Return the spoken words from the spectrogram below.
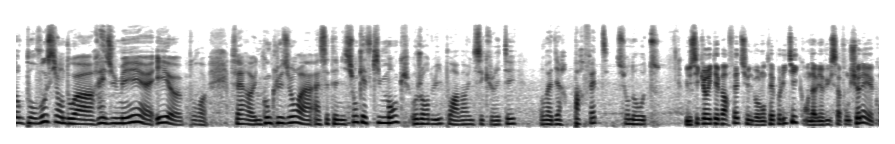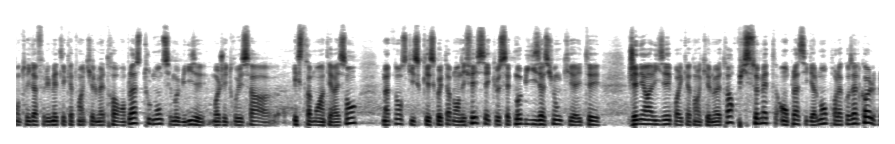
Donc pour vous, si on doit résumer euh, et euh, pour faire une conclusion à, cette émission, qu'est-ce qui manque aujourd'hui pour avoir une sécurité, on va dire, parfaite sur nos routes? Une sécurité parfaite, c'est une volonté politique. On a bien vu que ça fonctionnait. Quand il a fallu mettre les 80 km/h en place, tout le monde s'est mobilisé. Moi, j'ai trouvé ça euh, extrêmement intéressant. Maintenant, ce qui est souhaitable, en effet, c'est que cette mobilisation qui a été généralisée pour les 80 km/h puisse se mettre en place également pour la cause alcool.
